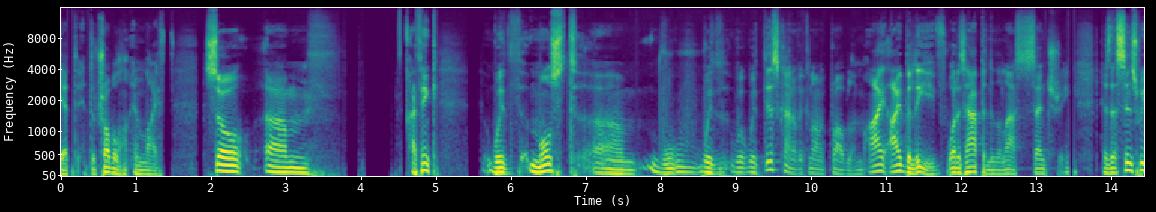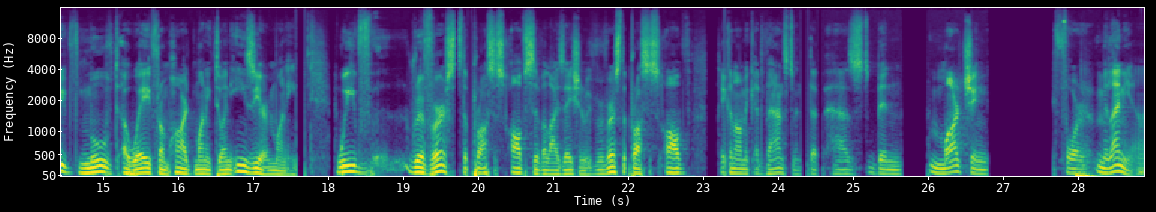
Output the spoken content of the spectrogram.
get into trouble in life. So, um, I think with most um, with with this kind of economic problem, I, I believe what has happened in the last century is that since we've moved away from hard money to an easier money, we've reversed the process of civilization. We've reversed the process of economic advancement that has been marching for millennia.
